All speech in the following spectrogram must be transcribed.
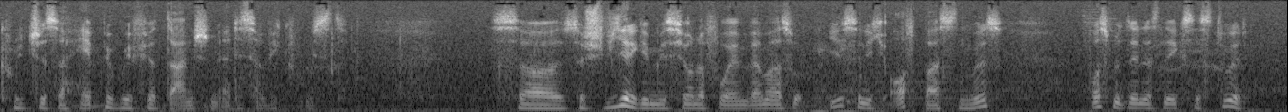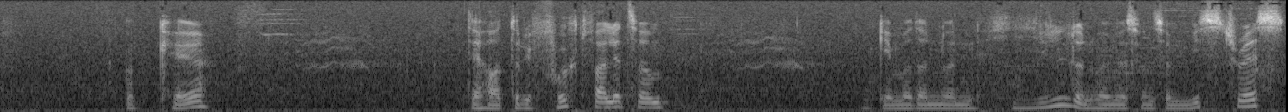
Creatures are happy with your dungeon. Ja, das habe ich gewusst. So, so schwierige Missionen vor allem, weil man so irrsinnig aufpassen muss, was man denn als nächstes tut. Okay. Der hat da die Furchtfalle zusammen. Gehen wir dann nur einen Heal, dann holen wir so unseren Mistress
